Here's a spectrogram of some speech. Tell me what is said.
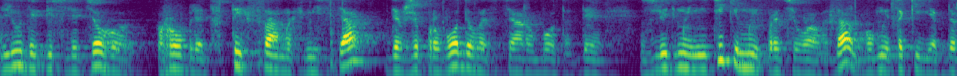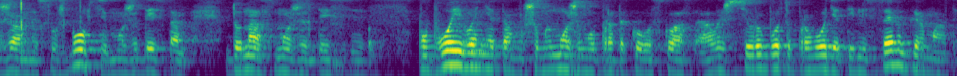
люди після цього роблять в тих самих місцях, де вже проводилась ця робота, де з людьми не тільки ми працювали, да, бо ми такі, як державні службовці, може десь там до нас може десь е, побоювання, там, що ми можемо протокол скласти, але ж цю роботу проводять і місцеві громади,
